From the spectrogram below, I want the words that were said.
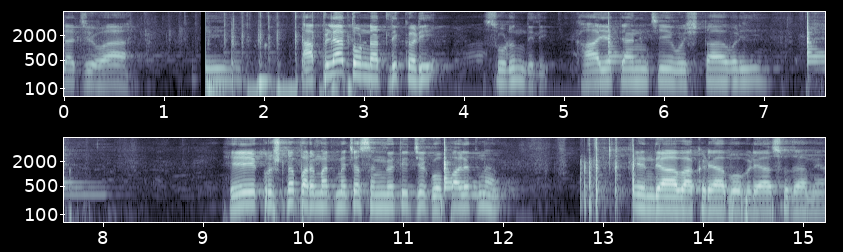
वा जीवा. आपल्या तोंडातली कडी सोडून दिली. खाय त्यांची उष्टावळी. हे कृष्ण परमात्म्याच्या संगतीत जे गोपाळ आहेत ना पेंद्या वाकड्या बोबड्या सुदाम्या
